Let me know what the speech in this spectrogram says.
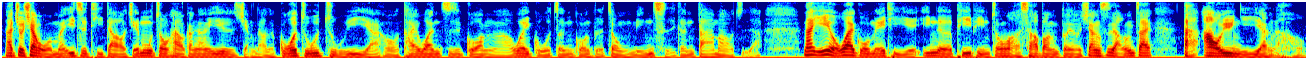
那就像我们一直提到节目中，还有刚刚一直讲到的国族主义啊，吼台湾之光啊，为国争光的这种名词跟大帽子啊，那也有外国媒体也因而批评中华沙棒队，像是好像在打奥运一样了吼。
